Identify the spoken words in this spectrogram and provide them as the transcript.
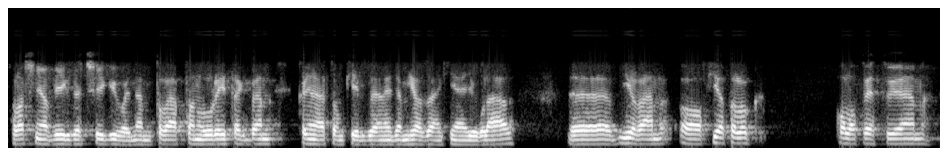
alacsonyabb végzettségű, vagy nem tovább tanuló rétegben könnyen el tudom képzelni, hogy a mi hazánk ilyen jól áll. Nyilván a fiatalok alapvetően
